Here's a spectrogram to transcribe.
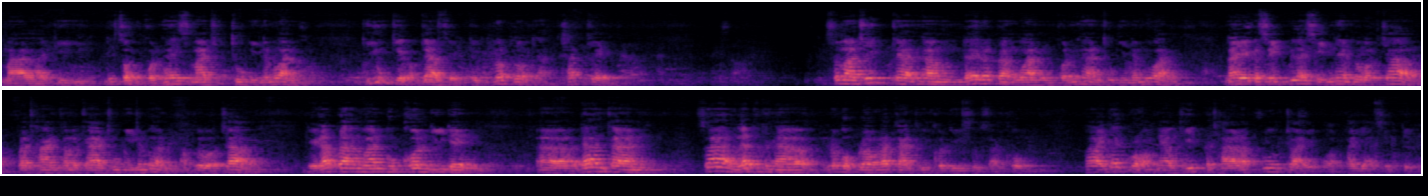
มาหลายปีได้ส่งผลให้สมาชิกทูบีนับวัน ที่ยุ่งเกี่ยวกับยาเสพติดลดลงอย่างชัดเจน สมาชิกแกนนำได้รับรางวัลผลงานทูบีนับวันนายเอกสิทธิ์วิไลศิลป์ในอำเภอวังเจ้า ประธานกรรมการทูบีนับวันอำเภอวังเจ้า ได้รับรางวัลบุคคลดีเด่นด้านการสร้างและพัฒนาระบบรองรับการคืนคนดีสู่สังคม ภายใต้กรอบแนวคิดประชารัฐร่วมใจปลอดภัยยาเสพติด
